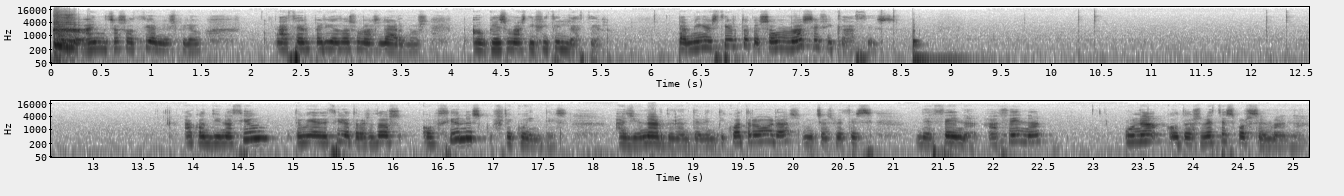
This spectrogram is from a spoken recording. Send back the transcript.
hay muchas opciones, pero hacer periodos más largos, aunque es más difícil de hacer. También es cierto que son más eficaces. A continuación, te voy a decir otras dos opciones frecuentes. Ayunar durante 24 horas, muchas veces de cena a cena, una o dos veces por semana.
